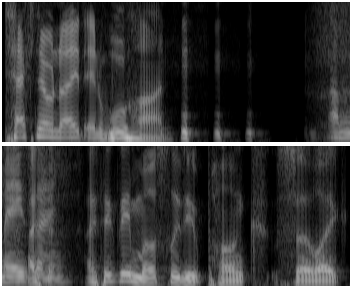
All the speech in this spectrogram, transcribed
Techno Night in Wuhan. I, Amazing. th- I think they mostly do punk. So like,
